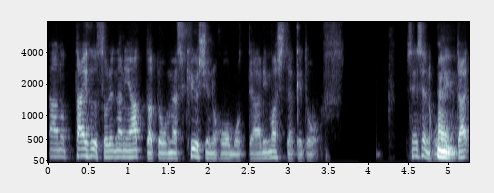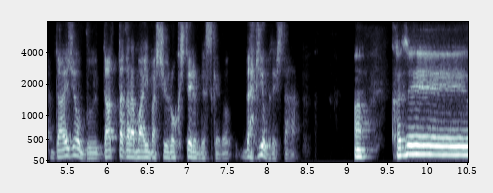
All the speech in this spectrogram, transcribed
あの台風それなりにあったと思います。九州の方もってありましたけど、先生の方ではいだ、大丈夫だったから、まあ、今収録してるんですけど、大丈夫でした？あ、風、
